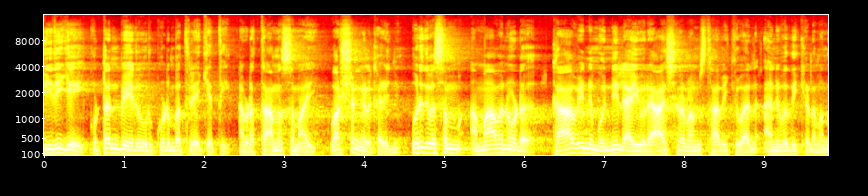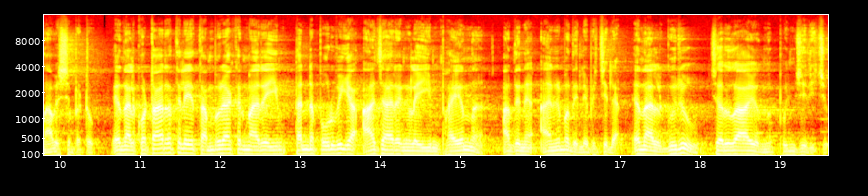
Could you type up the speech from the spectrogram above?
തിരികെ കുട്ടൻപേരൂർ കുടുംബത്തിലേക്കെത്തി. അവിടെ താമസമായി. വർഷങ്ങൾ കഴിഞ്ഞു. ഒരു ദിവസം അമ്മാവനോട് കാവിന് മുന്നിലായി ഒരു ആശ്രമം സ്ഥാപിക്കുവാൻ അനുവദിക്കണമെന്നാവശ്യപ്പെട്ടു എന്നാൽ കൊട്ടാരത്തിലെ തമ്പുരാക്കന്മാരെയും തന്റെ പൂർവിക ആചാരങ്ങളെയും ഭയന്ന് അതിന് അനുമതി ലഭിച്ചില്ല. എന്നാൽ ഗുരു ചെറുതായൊന്ന് പുഞ്ചിരിച്ചു.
